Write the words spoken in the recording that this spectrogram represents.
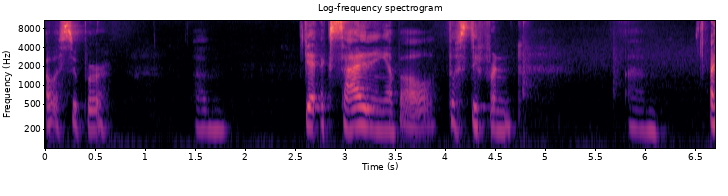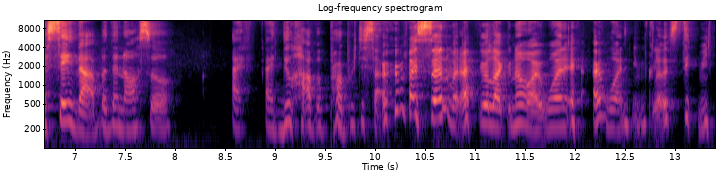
I was super um, yeah exciting about those different um, I say that but then also I, I do have a proper desire for my son but I feel like no I want it, I want him close to me.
